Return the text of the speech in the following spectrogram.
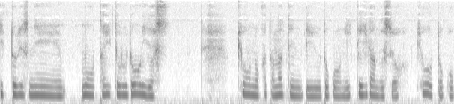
えっとですねもうタイトル通りです。今日の刀店っていうところに行ってきたんですよ。京都国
